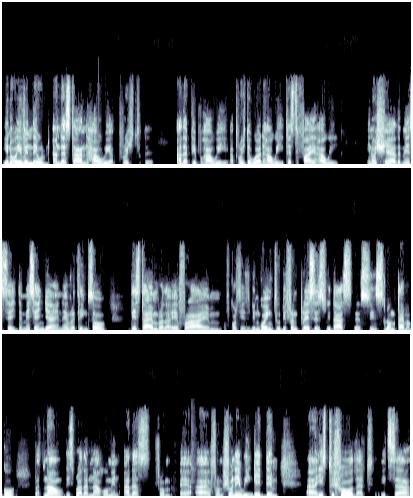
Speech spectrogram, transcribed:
You know, even they would understand how we approach the other people, how we approach the world, how we testify, how we, you know, share the message, the messenger, and everything. So this time, Brother Ephraim, of course, he's been going to different places with us uh, since long time ago. But now this brother Nahum and others from uh, uh, from Shone, we engage them, uh, is to show that it's uh,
